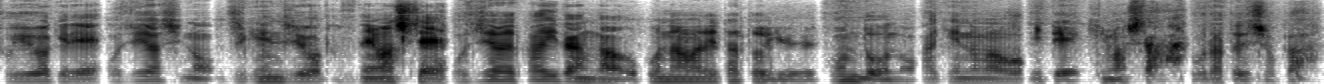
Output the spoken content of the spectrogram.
というわけで、小千谷市の次元寺を訪ねまして、小千谷会談が行われたという本堂の会見の間を見てきました。どうだったでしょうか？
